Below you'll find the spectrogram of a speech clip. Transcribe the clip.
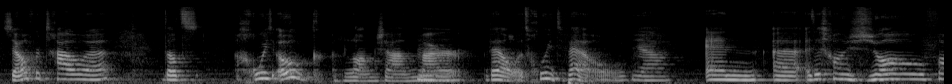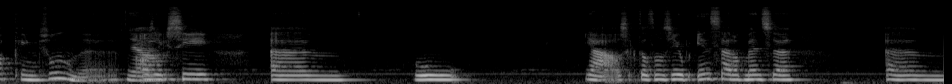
zelfvertrouwen... Dat groeit ook langzaam, Mhm. maar wel. Het groeit wel. Ja. En eh, het is gewoon zo fucking zonde. Ja. Als ik zie ehm, hoe... Ja, als ik dat dan zie op Insta, dat mensen... ehm,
